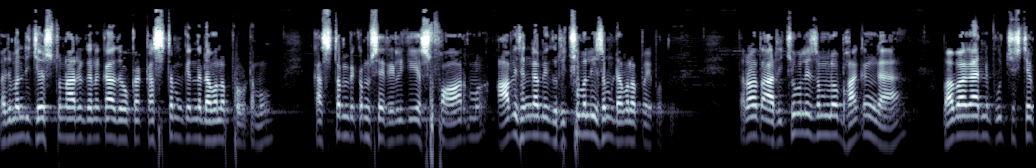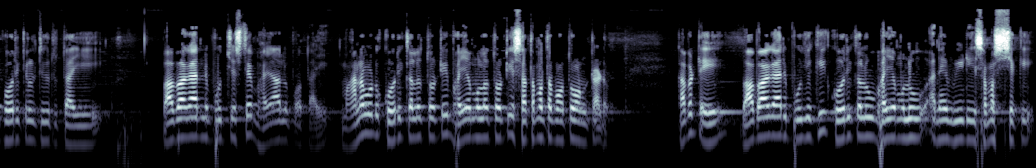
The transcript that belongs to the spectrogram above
పది మంది చేస్తున్నారు కనుక అది ఒక కష్టం కింద డెవలప్ అవటము కష్టం బికమ్స్ ఏ రిలీజియస్ ఫార్మ్ ఆ విధంగా మీకు రిచువలిజం డెవలప్ అయిపోతుంది. తర్వాత ఆ రిచువలిజంలో భాగంగా బాబా గారిని పూజిస్తే కోరికలు తీరుతాయి. బాబాగారిని పూజిస్తే భయాలు పోతాయి. మానవుడు కోరికలతోటి భయములతోటి సతమతమవుతూ ఉంటాడు. కాబట్టి బాబాగారి పూజకి కోరికలు భయములు అనే వీడి సమస్యకి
